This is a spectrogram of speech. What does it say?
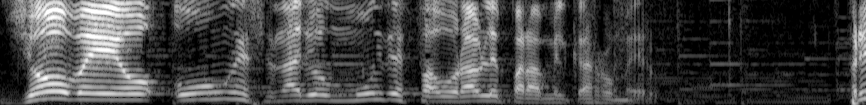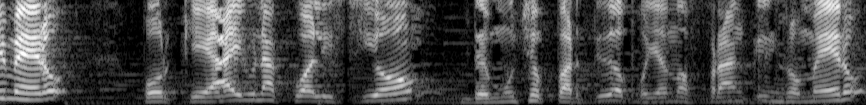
Yo veo un escenario muy desfavorable para Milka Romero. Primero, porque hay una coalición de muchos partidos apoyando a Franklin Romero.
